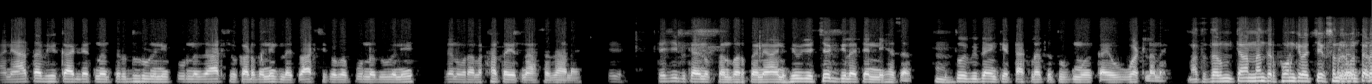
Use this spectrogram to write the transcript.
आणि आता भी काढल्यात नंतर धुरुणी पूर्ण आरशी कडबा निघलाय तो आरशी कडबा पूर्ण धुरुणी जनावराला खाता येत नाही असा झालाय. त्याची बी काही नुकसान भरपाई नाही. आणि हे जे चेक दिला त्यांनी ह्याचा हम्म. तो बी बँकेत टाकला तर तो मग काय वटला नाही. आता तर त्यांना नंतर फोन केला चेक संदर्भात तर?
